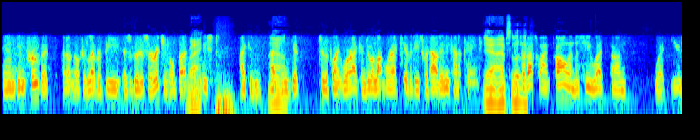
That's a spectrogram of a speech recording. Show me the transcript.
and improve it. I don't know if it'll ever be as good as original, but Right. at least I can I can get to the point where I can do a lot more activities without any kind of pain. Yeah, And absolutely. so that's why I'm calling to see what um, what you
